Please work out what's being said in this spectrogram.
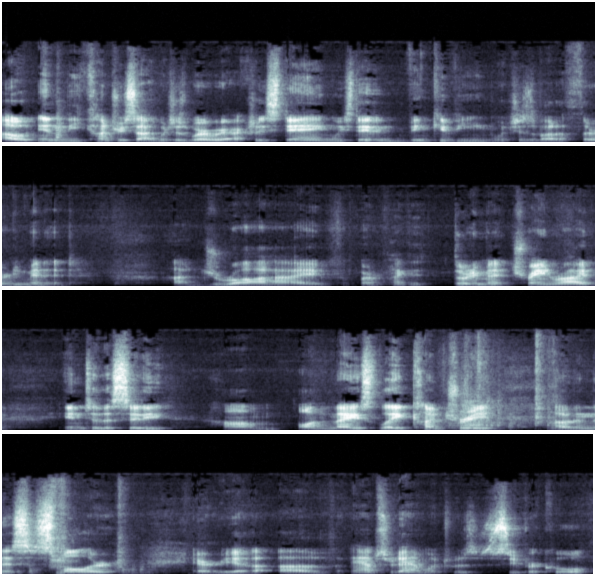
out in the countryside, which is where we are actually staying. We stayed in Vinkeveen, which is about a 30 minute uh, drive, or like a 30 minute train ride into the city um, on nice lake country out in this smaller area of Amsterdam, which was super cool.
